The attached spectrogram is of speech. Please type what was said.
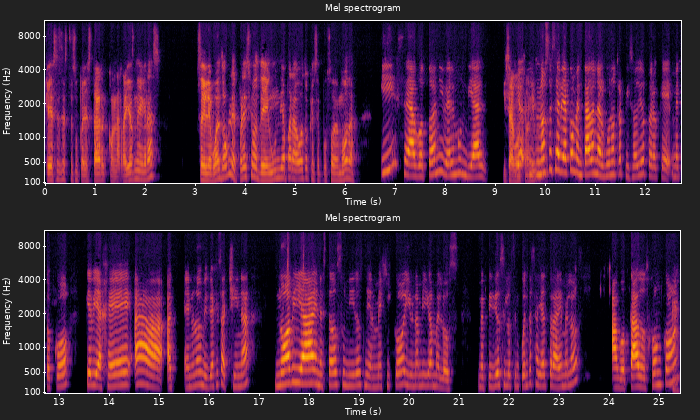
que es este Superstar con las rayas negras, se elevó al doble el precio de un día para otro que se puso de moda. Y se agotó a nivel mundial. Y se agotó Yo, No sé si había comentado en algún otro episodio, pero que me tocó que viajé a, a, en uno de mis viajes a China. No había en Estados Unidos ni en México y una amiga me los me pidió si los encuentras allá, tráemelos. agotados. Hong Kong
